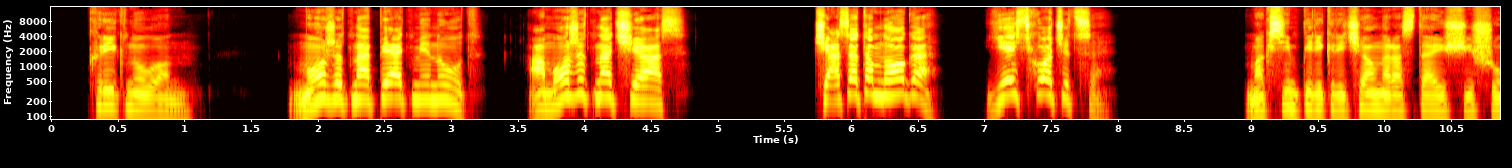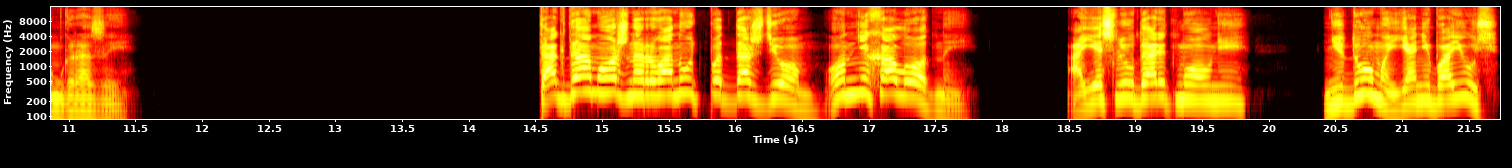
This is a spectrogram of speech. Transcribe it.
— крикнул он. «Может, на пять минут, а может, на час». «Час — это много! Есть хочется!» Максим перекричал нарастающий шум грозы. «Тогда можно рвануть под дождем, он не холодный. А если ударит молнией? Не думай, я не боюсь,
